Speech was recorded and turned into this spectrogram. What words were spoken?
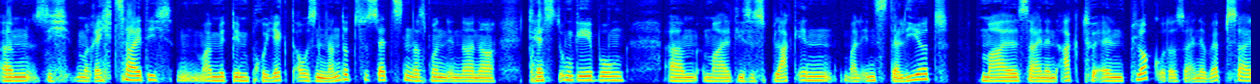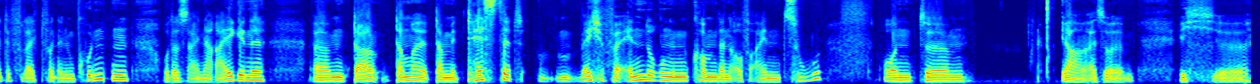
ähm, sich rechtzeitig mal mit dem Projekt auseinanderzusetzen, dass man in einer Testumgebung ähm, mal dieses Plugin mal installiert, mal seinen aktuellen Blog oder seine Webseite vielleicht von einem Kunden oder seine eigene ähm, da, da mal damit testet, welche Veränderungen kommen dann auf einen zu. Und ähm, ja, also ich äh,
